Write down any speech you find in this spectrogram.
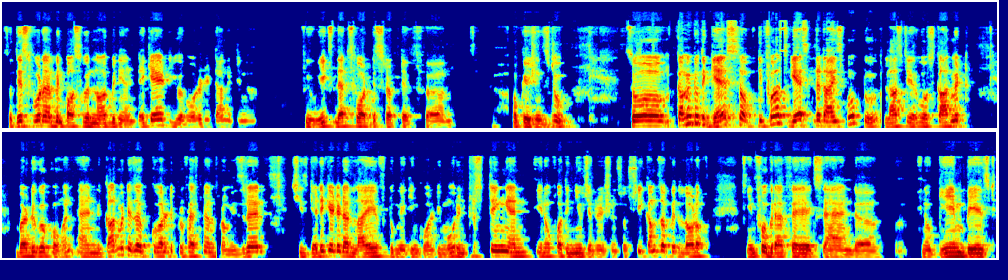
So this would have been possible not within a decade. You have already done it in a few weeks. That's what disruptive um, occasions do. So coming to the guests of the first guest that I spoke to last year was Carmit Berdugo Cohen. And Carmit is a quality professional from Israel. She's dedicated her life to making quality more interesting and, you know, for the new generation. So she comes up with a lot of infographics and, uh, you know, game-based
